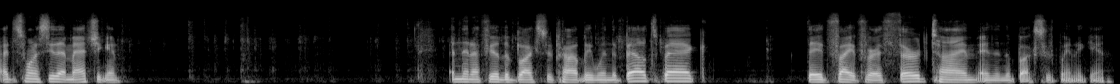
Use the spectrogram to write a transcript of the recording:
I just want to see that match again. And then I feel the Bucks would probably win the belts back. They'd fight for a third time, and then the Bucks would win again.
